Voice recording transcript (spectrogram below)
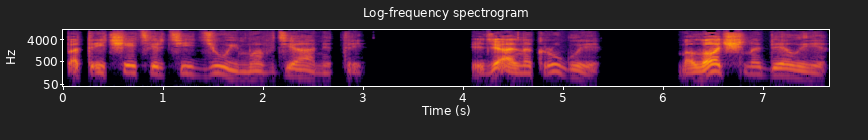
по три четверти дюйма в диаметре, идеально круглые, молочно-белые.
